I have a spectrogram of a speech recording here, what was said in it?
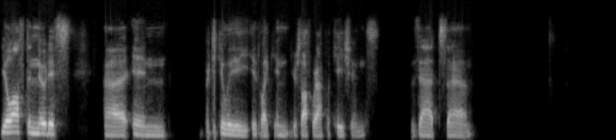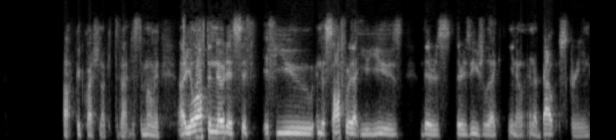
You'll often notice uh, in particularly like in your software applications that um, Ah, good question. I'll get to that in just a moment. Uh, you'll often notice if if you in the software that you use, there's there's usually like you know an about screen,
